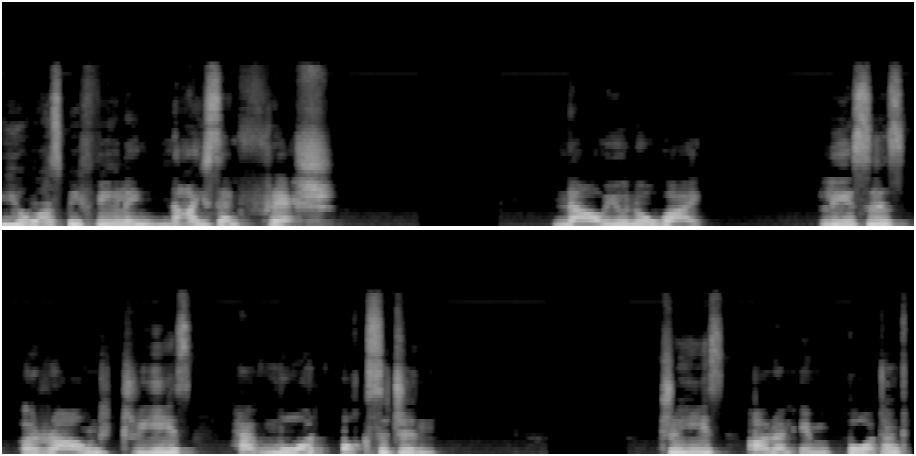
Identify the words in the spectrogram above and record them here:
You must be feeling nice and fresh. Now you know why. Places around trees have more oxygen. Trees are an important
